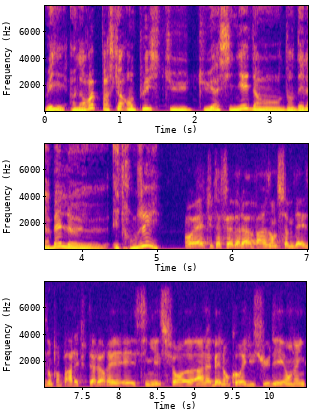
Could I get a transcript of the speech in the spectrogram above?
Oui, en Europe, parce qu'en plus tu, tu as signé dans, dans des labels euh, étrangers. Ouais, tout à fait. Bah là, par exemple, Some Days, dont on parlait tout à l'heure, est, est signé sur euh, un label en Corée du Sud et on a une,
